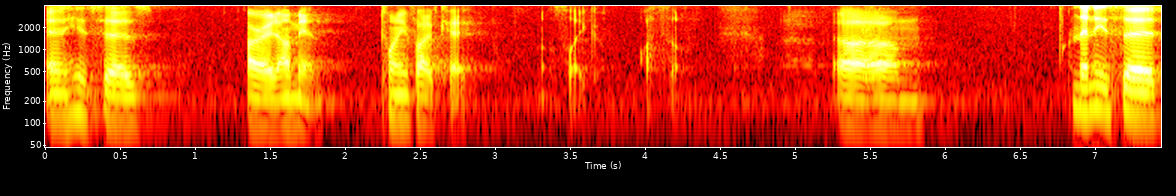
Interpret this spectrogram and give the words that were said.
And he says, all right, I'm in, 25K. I was like, awesome. Um, and then he said,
